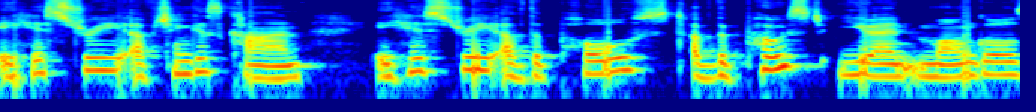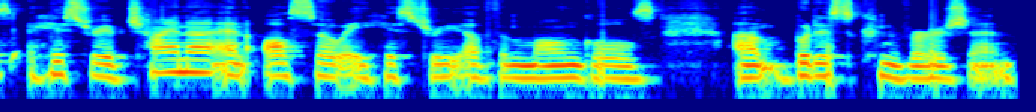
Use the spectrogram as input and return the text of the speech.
a history of Chinggis Khan, a history of the post of the post Yuan Mongols, a history of China, and also a history of the Mongols' um, Buddhist conversion.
